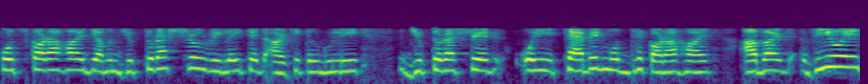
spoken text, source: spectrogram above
পোস্ট করা হয় যেমন যুক্তরাষ্ট্র রিলেটেড আর্টিকেলগুলি যুক্তরাষ্ট্রের ওই ট্যাবের মধ্যে করা হয়। আবার ভিওএ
